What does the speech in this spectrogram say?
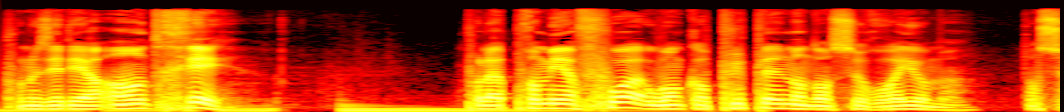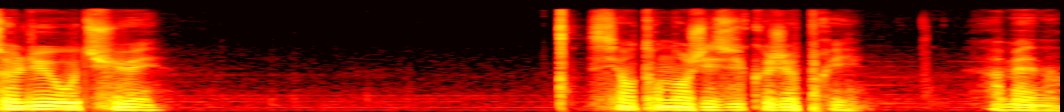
pour nous aider à entrer pour la première fois ou encore plus pleinement dans ce royaume, dans ce lieu où tu es. C'est en ton nom Jésus que je prie. Amen.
